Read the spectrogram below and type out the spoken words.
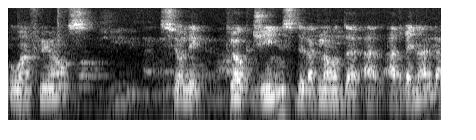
ou influence sur les clock genes de la glande adrénale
